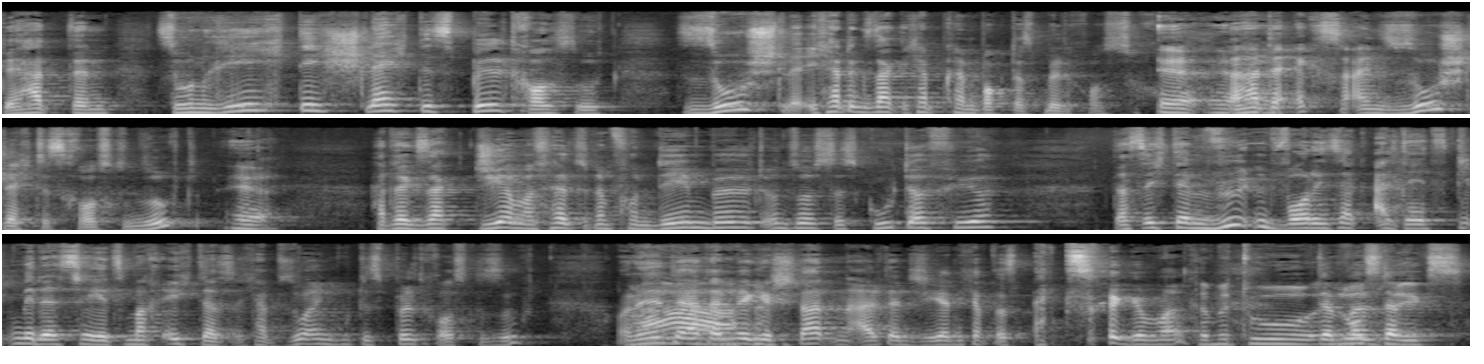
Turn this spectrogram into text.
der hat dann so ein richtig schlechtes Bild rausgesucht. So schlecht. Ich hatte gesagt, ich habe keinen Bock, das Bild rauszusuchen. Ja, ja, dann hat ja. er extra ein so schlechtes rausgesucht. ja. Hat er gesagt, Gian, was hältst du denn von dem Bild und so? Ist das gut dafür? Dass ich dann wütend wurde. Ich sag, Alter, jetzt gib mir das ja, jetzt mach ich das. Ich habe so ein gutes Bild rausgesucht. Und hinterher hat er mir gestanden, Alter Gian, ich habe das extra gemacht. Ah. Damit du Damit- loslegst.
